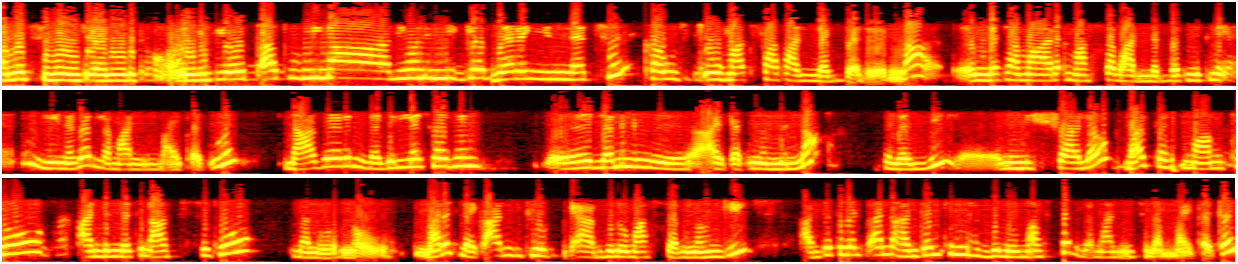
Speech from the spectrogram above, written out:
ዓመት civil engineering ተማሪ። የወጣቱ ሚና ሊሆን የሚገባ ዘረኝነትን ከውስጡ ማጥፋት አለበት እና እንደ ተማረ ማሰብ አለበት። ምክንያቱም ይሄ ነገር ለማንም አይጠቅምም፣ ለሀገርም ለግለሰብም ለምንም አይጠቅምም እና ስለዚህ የሚሻለው ማለት ተስማምቶ አንድነትን አስፍቶ መኖር ነው ማለት ላይ አንድ ኢትዮጵያ ብሎ ማሰብ ነው እንጂ አንተ ትበልጣለህ አንተ እንትን ነህ ብሎ ማሰብ ለማንም ስለማይጠቅም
